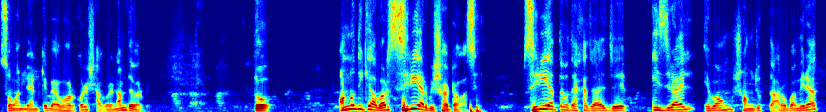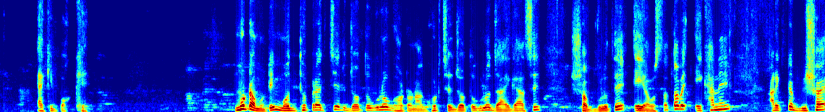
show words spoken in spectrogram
সোমালিল্যান্ডকে ব্যবহার করে সাগরে নামতে পারবে। তো অন্যদিকে আবার সিরিয়ার বিষয়টাও আছে। সিরিয়াতেও দেখা যায় যে ইসরায়েল এবং সংযুক্ত আরব আমিরাত একই পক্ষে। মোটামুটি মধ্যপ্রাচ্যের যতগুলো ঘটনা ঘটছে, যতগুলো জায়গা আছে, সবগুলোতে এই অবস্থা। তবে এখানে আরেকটা বিষয়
